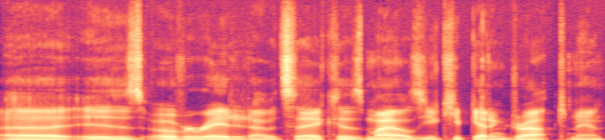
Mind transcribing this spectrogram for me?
uh, is overrated, I would say, because Miles, you keep getting dropped, man.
